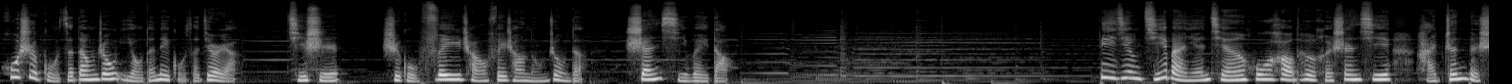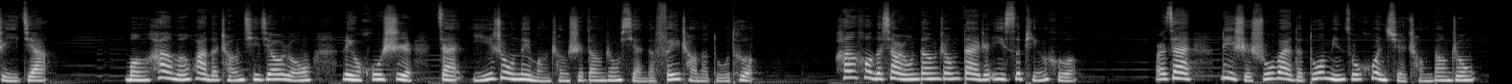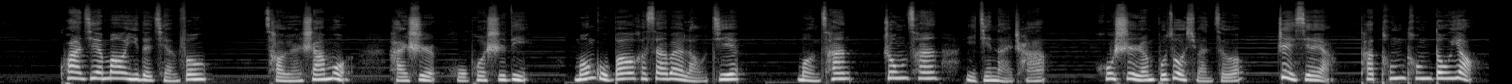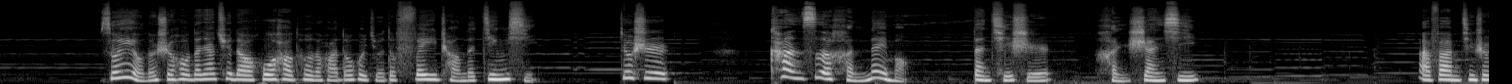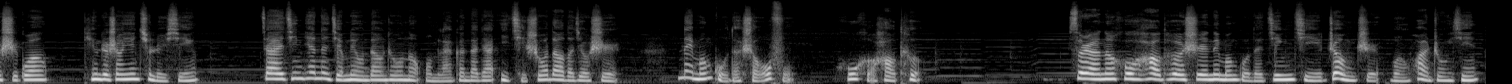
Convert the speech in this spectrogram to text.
呼市骨子当中有的那股子劲儿呀，其实是股非常非常浓重的。山西味道，毕竟几百年前，呼和浩特和山西还真的是一家。蒙汉文化的长期交融，令呼市在一众内蒙城市当中显得非常的独特。憨厚的笑容当中带着一丝平和，而在历史书外的多民族混血城当中，跨界贸易的前锋，草原沙漠还是湖泊湿地。蒙古包和塞外老街，蒙餐、中餐以及奶茶，呼市人不做选择，这些呀，他通通都要。所以有的时候大家去到呼和浩特的话，都会觉得非常的惊喜，就是看似很内蒙，但其实很山西。FM 轻奢时光，听着声音去旅行。在今天的节目内容当中呢，我们来跟大家一起说到的就是内蒙古的首府呼和浩特。虽然呢，呼和浩特是内蒙古的经济、政治、文化中心，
